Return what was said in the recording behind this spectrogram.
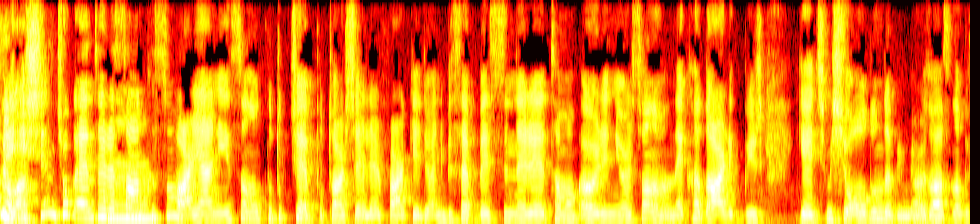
Tabii işin çok enteresan Hmm. kısmı var. Yani insan okudukça hep bu tarz şeyleri fark ediyor. Hani biz hep besinleri tamam öğreniyoruz ama ne kadarlık bir geçmişi olduğunu da bilmiyoruz. Aslında bu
